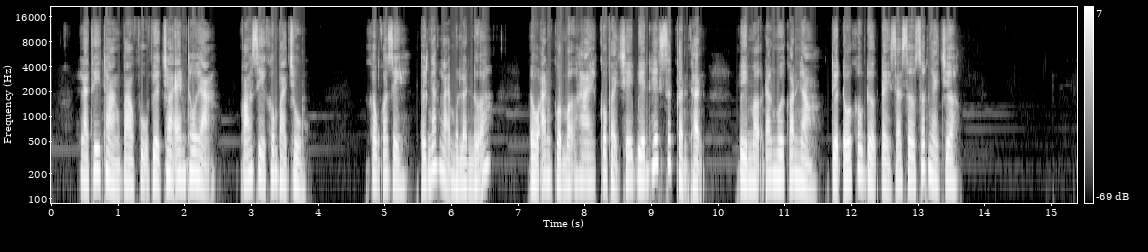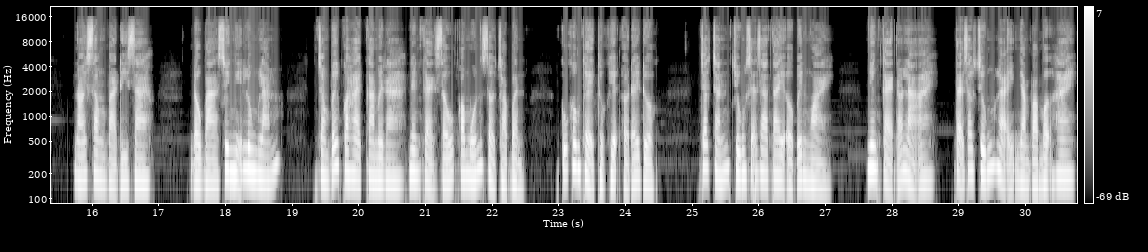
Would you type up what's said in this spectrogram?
là thi thoảng vào phụ việc cho em thôi ạ. Có gì không bà chủ? Không có gì, tôi nhắc lại một lần nữa. Đồ ăn của mợ hai cô phải chế biến hết sức cẩn thận vì mợ đang nuôi con nhỏ, tuyệt đối không được để ra sơ suất ngay chưa? Nói xong bà đi ra. Đầu bà suy nghĩ lung lắm. Trong bếp có hai camera nên kẻ xấu có muốn giở trò bẩn, cũng không thể thực hiện ở đây được. Chắc chắn chúng sẽ ra tay ở bên ngoài. Nhưng kẻ đó là ai? Tại sao chúng lại nhằm vào mợ hai?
